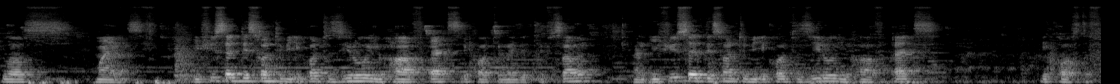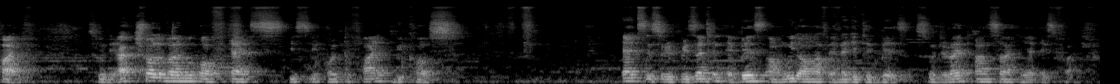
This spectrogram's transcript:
plus minus. If you set this one to be equal to 0, you have x equal to negative 7. And if you set this one to be equal to 0, you have x equals to 5. So the actual value of x is equal to 5 because x is representing a base and we don't have a negative base. So the right answer here is 5.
